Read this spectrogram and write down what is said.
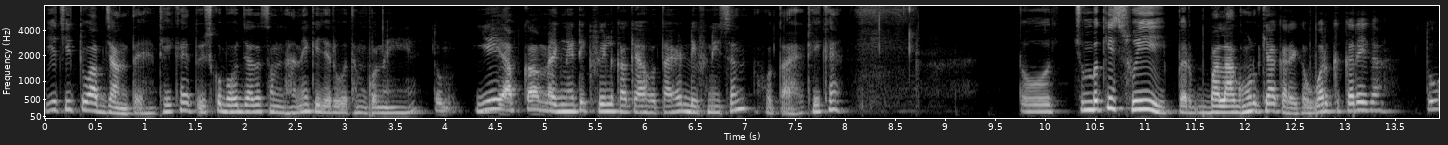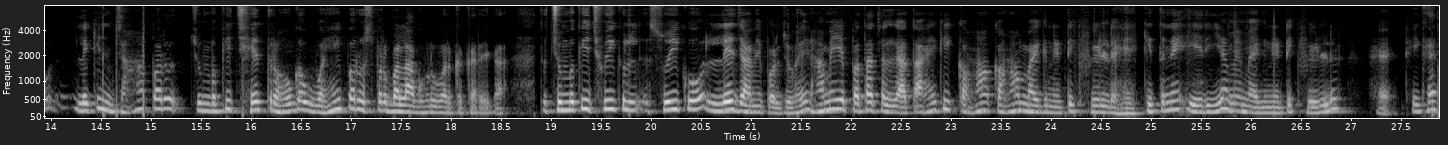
ये चीज़ तो आप जानते हैं, ठीक है? तो इसको बहुत ज़्यादा समझाने की ज़रूरत हमको नहीं है। तो ये आपका मैग्नेटिक फ़ील्ड का क्या होता है? डिफिनीसन होता है, ठीक है? तो चुंबकीय सुई पर बलाघूर्ण क्या करेगा? वर्क करेगा। तो लेकिन जहाँ पर चुंबकीय क्षेत्र होगा, वहीं पर उस पर बलाघूर्ण वर्क करेगा। तो चुंबकीय छुई को, सुई को ले जाने पर जो है, हमें ये पता चल जाता है कि कहाँ कहाँ मैग्नेटिक फ़ील्ड है, कितने एरिया में मैग्नेटिक फ़ील्ड है, ठीक है?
